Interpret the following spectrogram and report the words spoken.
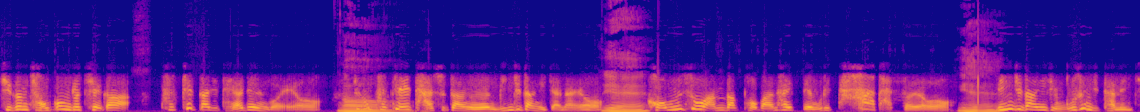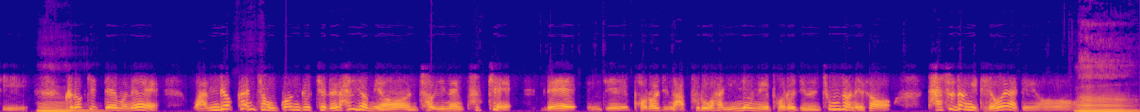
지금 정권 교체가 국회까지 돼야 되는 거예요. 어. 지금 국회의 다수당은 민주당이잖아요. 예. 검수완박 법안 할 때 우리 다 봤어요. 예. 민주당이 지금 무슨 짓 하는지. 음. 그렇기 때문에 완벽한 정권 교체를 하려면 저희는 국회 내 이제 벌어진 앞으로 한 2년 후에 벌어지는 총선에서 다수당이 되어야 돼요. 아.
